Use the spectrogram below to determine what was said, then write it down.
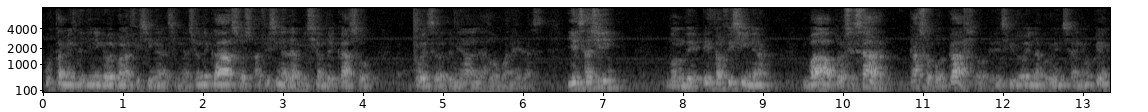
justamente tiene que ver con la oficina de asignación de casos, oficina de admisión del caso, puede ser determinada de las dos maneras. Y es allí donde esta oficina va a procesar caso por caso, es decir, hoy en la provincia de Neuquén,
